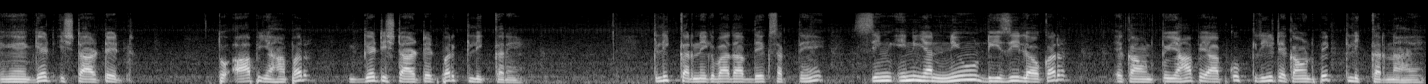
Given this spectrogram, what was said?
गेट स्टार्टेड। तो आप यहाँ पर गेट स्टार्टेड पर क्लिक करें। क्लिक करने के बाद आप देख सकते हैं सिंग इन या न्यू डीजी लॉकर अकाउंट तो यहाँ पे आपको क्रिएट अकाउंट पे क्लिक करना है।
